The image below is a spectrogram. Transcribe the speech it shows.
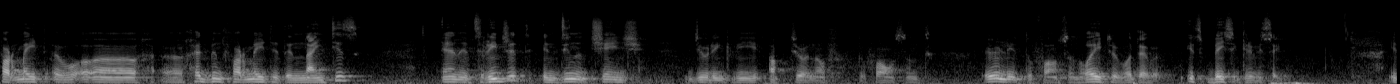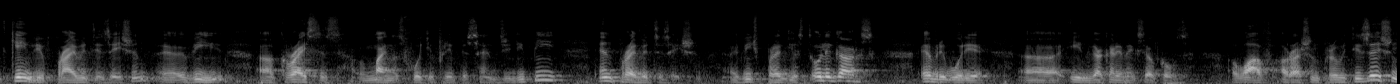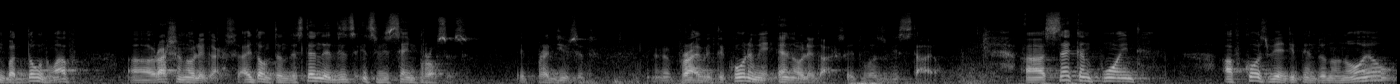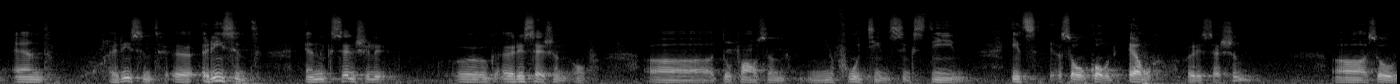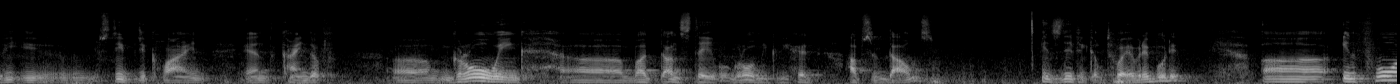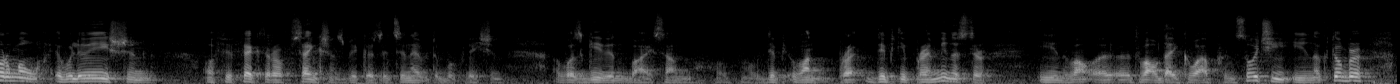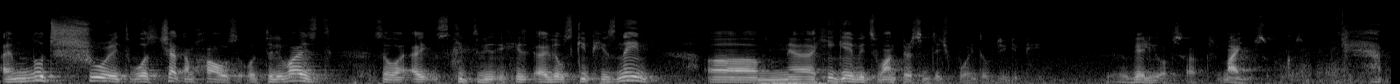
formate, uh, uh, had been formatted in 90s, and it's rigid and didn't change during the upturn of 2000, early 2000, later, whatever. It's basically the same. It came with privatization, uh, the uh, crisis minus 43% GDP, and privatization, uh, which produced oligarchs. Everybody uh, in the academic circles love Russian privatization, but don't love uh, Russian oligarchs. I don't understand it. It's, it's the same process. It produced uh, private economy and oligarchs. It was this style. Uh, second point, of course, we are dependent on oil, and a recent, uh, recent and essentially uh, recession of 2014-16, it's so-called L recession. Uh, so the uh, steep decline and kind of um, growing, uh, but unstable growing. We had ups and downs. It's difficult for everybody. Informal evaluation of factor of sanctions, because it's inevitable question, was given by some one deputy prime minister in uh, at Valdai Club in Sochi in October. I'm not sure it was Chatham House or televised, so I, skipped his, I will skip his name. Um, uh, he gave it one percentage point of GDP, value of sanctions, minus, of course.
